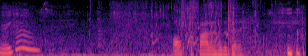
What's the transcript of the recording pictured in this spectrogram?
There he goes. Off to fight another day.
